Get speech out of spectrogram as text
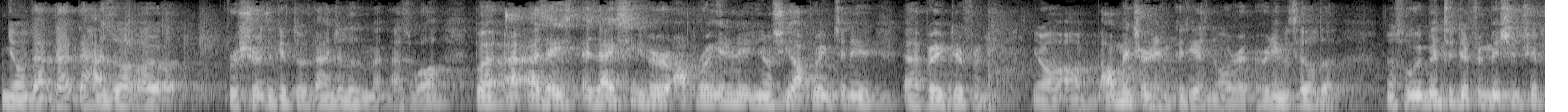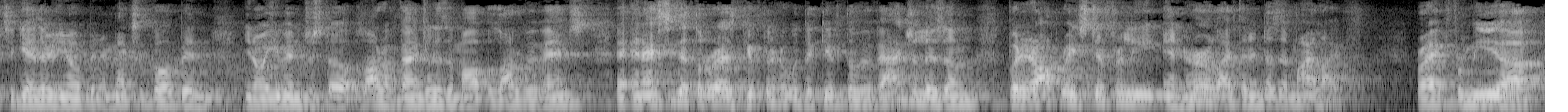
you know, that, that, that has a, a, for sure the gift of evangelism as well. But as I as I see her operating in it, you know, she operates in it uh, very differently. You know, um, I'll mention her name because you guys know her. Her name is Hilda. You know, so we've been to different mission trips together. You know, been in Mexico, been you know even just a, lot of evangelism, a lot of events, and, and, I see that the Lord has gifted her with the gift of evangelism, but it operates differently in her life than it does in my life right? For me, uh,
